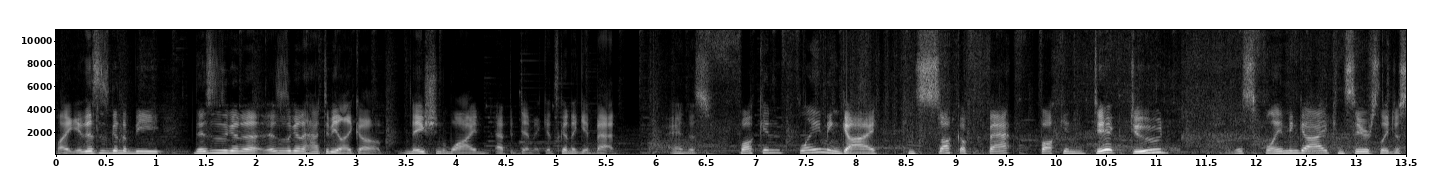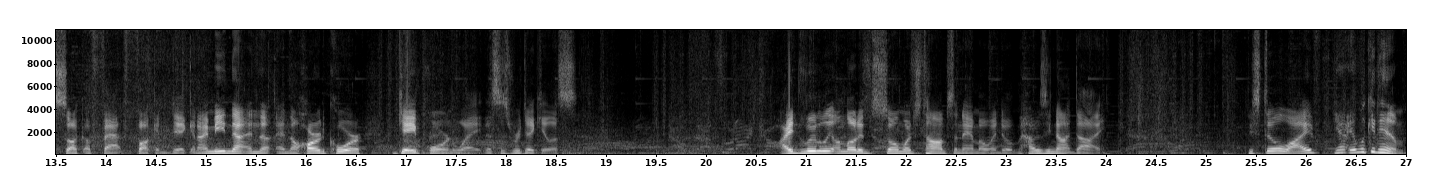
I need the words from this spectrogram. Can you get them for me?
Like this is gonna be this is gonna this is gonna have to be like a nationwide epidemic. It's gonna get bad. And this fucking flaming guy can suck a fat fucking dick, dude. This flaming guy can seriously just suck a fat fucking dick. And I mean that in the in the hardcore gay porn way. This is ridiculous. I literally unloaded so much Thompson ammo into him. How does he not die? He's still alive? Yeah, hey, look at him.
